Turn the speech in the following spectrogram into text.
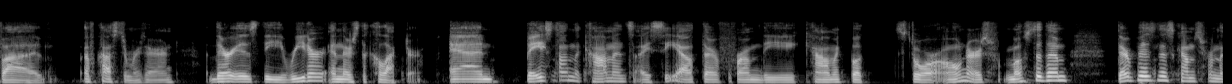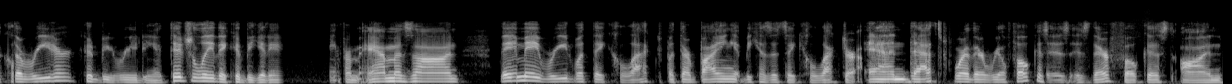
uh, of customers, Aaron. There is the reader and there's the collector. And based on the comments I see out there from the comic book store owners, most of them, their business comes from the the reader. Could be reading it digitally. They could be getting from Amazon. They may read what they collect, but they're buying it because it's a collector, and that's where their real focus is. Is they're focused on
